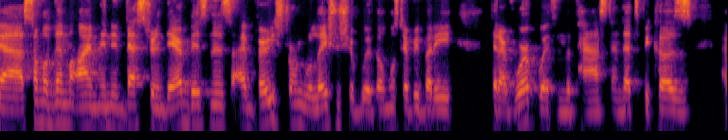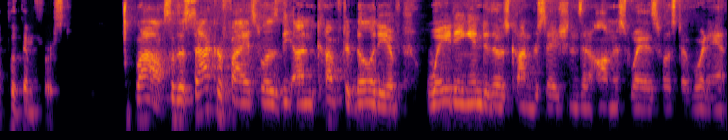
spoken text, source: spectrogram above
Uh, some of them I'm an investor in their business. I have very strong relationship with almost everybody that I've worked with in the past. And that's because I put them first. Wow. So the sacrifice was the uncomfortability of wading into those conversations in an honest way as opposed to avoiding it.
